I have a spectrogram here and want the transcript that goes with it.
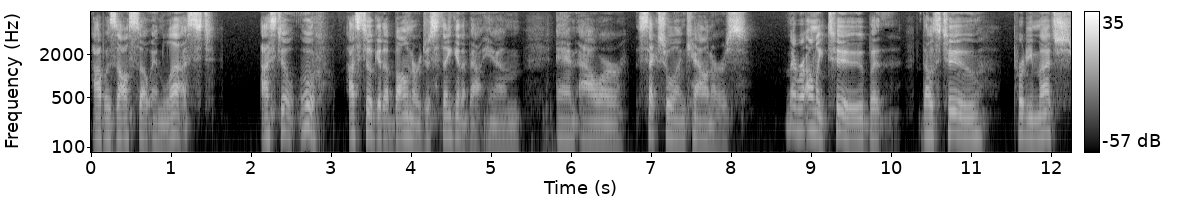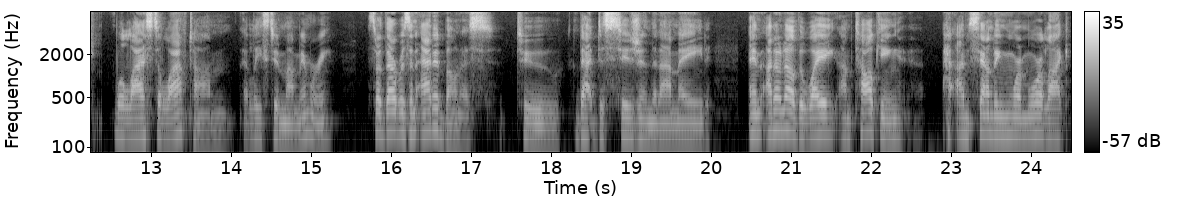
I was also in lust. I still, ooh, I still get a boner just thinking about him and our sexual encounters. There were only two, but those two pretty much will last a lifetime, at least in my memory. So there was an added bonus to that decision that I made. And I don't know, the way I'm talking, I'm sounding more and more like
